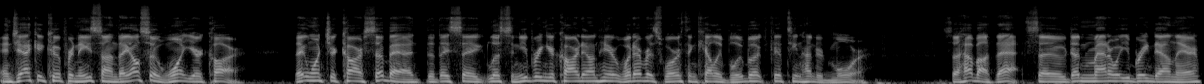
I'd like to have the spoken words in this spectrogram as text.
And Jackie Cooper Nissan, they also want your car. They want your car so bad that they say, "Listen, you bring your car down here, whatever it's worth in Kelley Blue Book, fifteen hundred more." So how about that? So doesn't matter what you bring down there,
